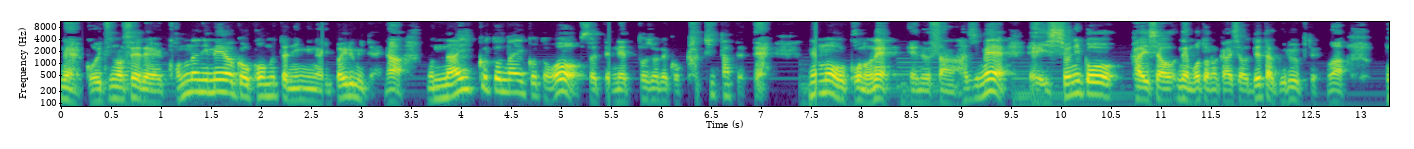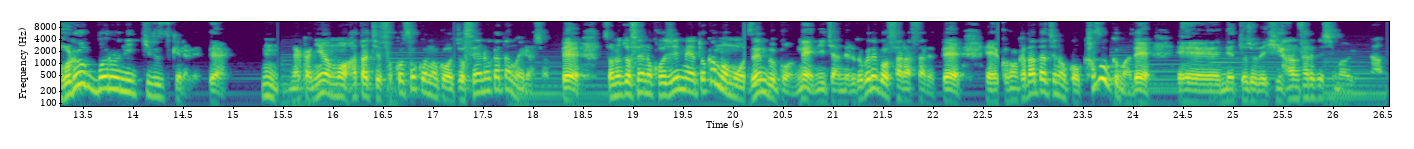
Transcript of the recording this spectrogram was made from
ね、こいつのせいでこんなに迷惑を被った人間がいっぱいいるみたいな、もうないことないことをそうやってネット上でこう書き立てて、で、もうこのね、N さんはじめ、え、一緒にこう会社を、ね、元の会社を出たグループというのは、ボロボロに傷つけられて、うん、中にはもう二十歳そこそこのこう女性の方もいらっしゃって、その女性の個人名とかももう全部こうね、2チャンネルとかでこうさらされて、えー、この方たちのこう家族まで、えー、ネット上で批判されてしまうような、も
